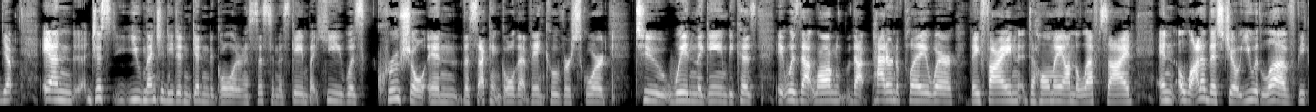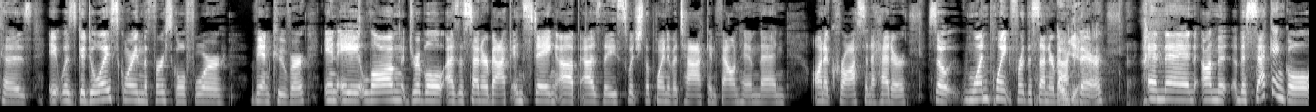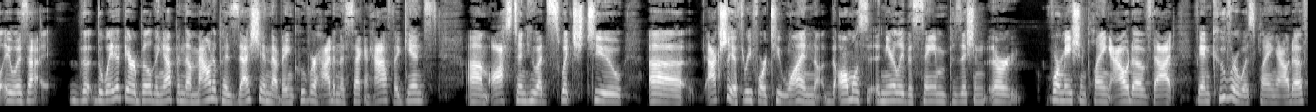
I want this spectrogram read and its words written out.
Yep. And just, you mentioned he didn't get into goal or an assist in this game, but he was crucial in the second goal that Vancouver scored to win the game because it was that long, that pattern of play where they find Dájome on the left side. And a lot of this, Joe, you would love because it was Godoy scoring the first goal for Vancouver in a long dribble as a center back and staying up as they switched the point of attack and found him then on a cross and a header. So one point for the center back oh, yeah. there. And then on the, the second goal, it was that the, the way that they were building up and the amount of possession that Vancouver had in the second half against um, Austin, who had switched to uh, actually a three-four-two-one, almost nearly the same position or formation playing out of that Vancouver was playing out of.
